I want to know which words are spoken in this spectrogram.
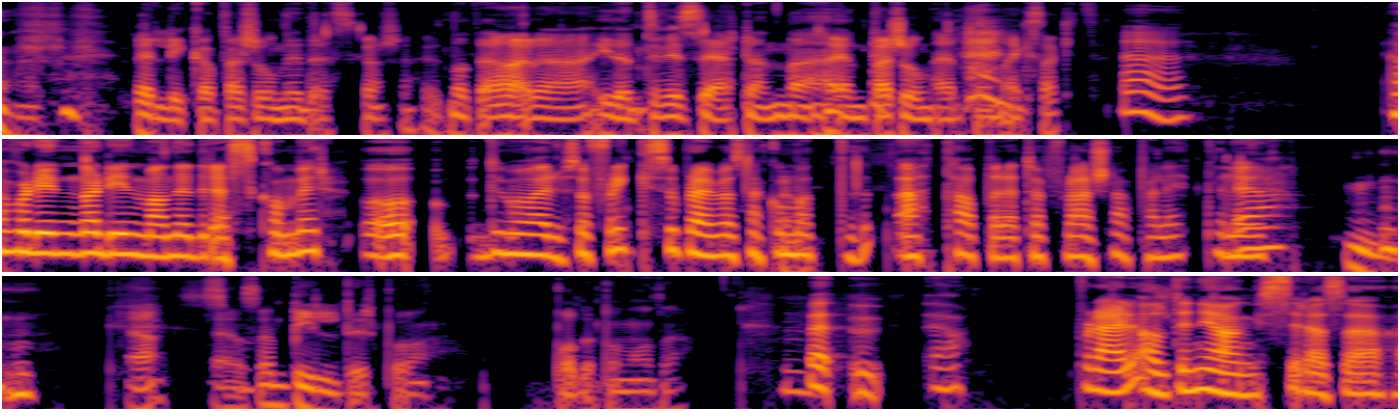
vellykka person i dress, kanskje. Uten at jeg har eh, identifisert en, eh, en person helt sånn eksakt. Ja. Ja, fordi når din mann i dress kommer, og du må være så flink, så pleier vi å snakke om Ja. at jeg tar på deg tøfla og slapper av litt, eller Ja. Mm. Mhm. Ja, det er også bilder på, på det, på en måte. Uh, Ja. For det er alltid nyanser, altså.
